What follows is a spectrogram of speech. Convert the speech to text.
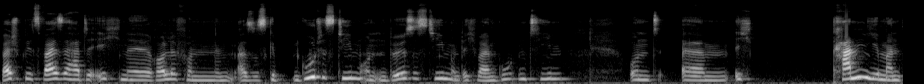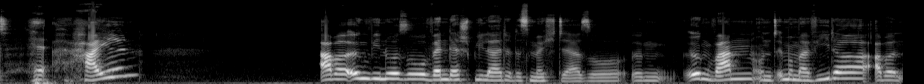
Beispielsweise hatte ich eine Rolle von einem, also es gibt ein gutes Team und ein böses Team und ich war im guten Team und ähm, ich kann jemand he heilen, aber irgendwie nur so, wenn der Spielleiter das möchte. Also irg irgendwann und immer mal wieder, aber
